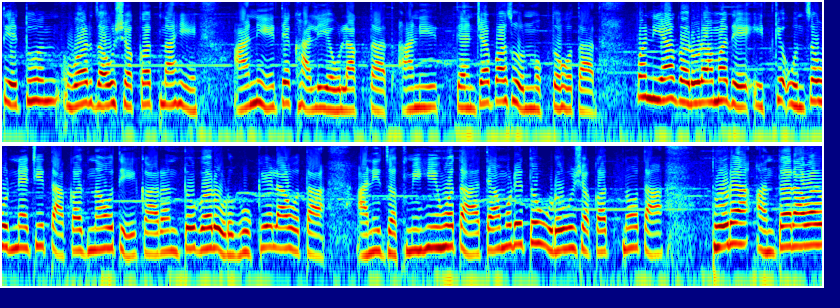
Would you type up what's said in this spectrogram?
तेथून वर जाऊ शकत नाही आणि ते खाली येऊ लागतात आणि त्यांच्यापासून मुक्त होतात. पण या गरुडामध्ये इतके उंच उडण्याची ताकद नव्हती कारण तो गरुड भुकेला होता आणि जखमीही होता. त्यामुळे तो उडवू शकत नव्हता. थोड्या अंतरावर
